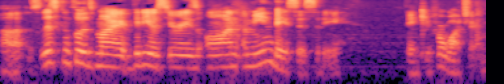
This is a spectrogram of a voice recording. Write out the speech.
Uh, so this concludes my video series on amine basicity. Thank you for watching.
